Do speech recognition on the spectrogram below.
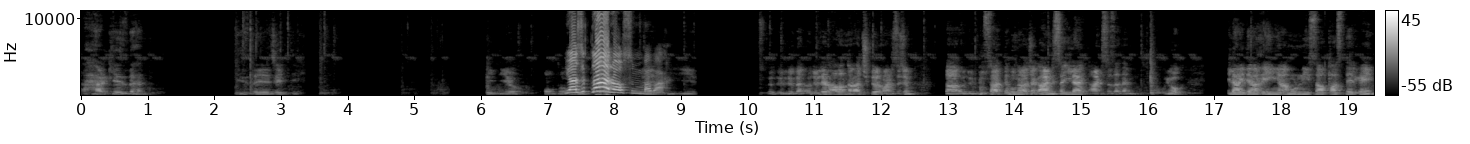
Herkesten izleyecektik. Video oldu. Yazıklar olsun baba. Evet, ödüllü. Ben ödülleri alanları açıklıyorum Arnisa'cığım. Daha ödül bu saatte bunlar alacak. Arnisa İlay, Arnisa zaten yok. İlayda, Rehin Yağmur, Nisa, Pastel Game,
